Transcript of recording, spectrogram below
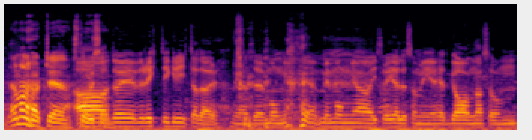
Den har man hört eh, stories Ja, det är en riktig gryta där med många, med många israeler som är helt galna som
